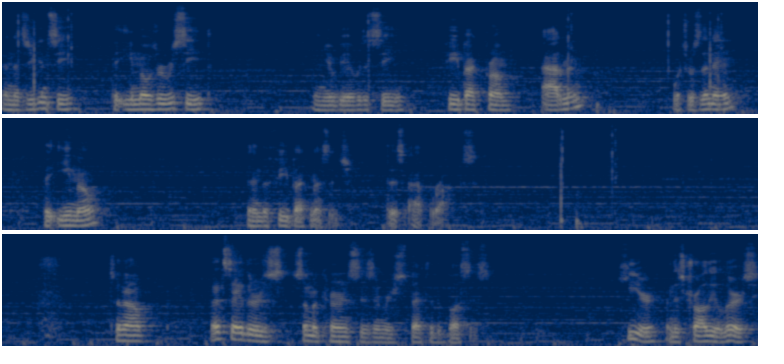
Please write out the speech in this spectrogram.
And as you can see, the emails were received and you'll be able to see feedback from admin, which was the name, the email, and the feedback message. This app rocks. So now, let's say there's some occurrences in respect to the buses. Here, in this trolley alerts,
